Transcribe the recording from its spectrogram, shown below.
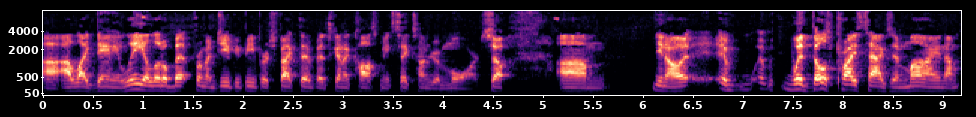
Uh, I like Danny Lee a little bit from a GPP perspective, it's going to cost me 600 more. So um, you know, if, if, with those price tags in mind, I'm,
